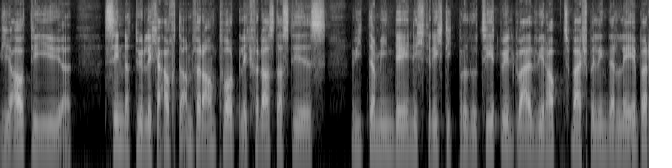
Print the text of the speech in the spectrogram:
ja, die äh, sind natürlich auch dann verantwortlich für das, dass dieses Vitamin D nicht richtig produziert wird, weil wir haben zum Beispiel in der Leber,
